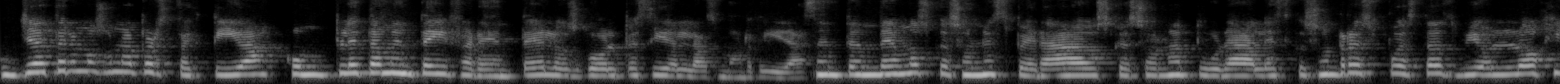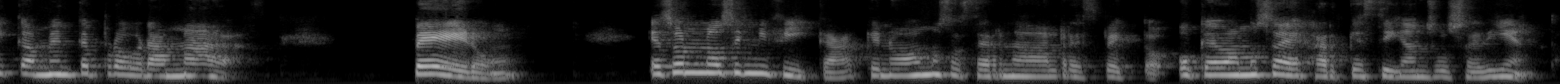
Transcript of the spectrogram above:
ya tenemos una perspectiva completamente diferente de los golpes y de las mordidas. Entendemos que son esperados, que son naturales, que son respuestas biológicamente programadas. Pero eso no significa que no vamos a hacer nada al respecto o que vamos a dejar que sigan sucediendo.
